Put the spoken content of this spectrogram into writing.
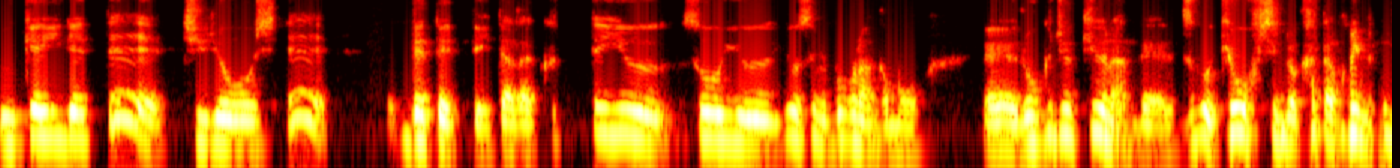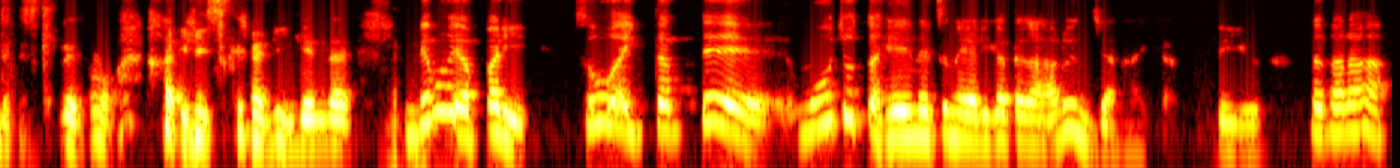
受け入れて治療をして出てっていただくっていう、そういう、要するに僕なんかもう、えー、69なんで、すごい恐怖心の塊なんですけれども、ハ イリスクな人間で。でもやっぱり、そうは言ったって、もうちょっと平熱なやり方があるんじゃないかっていう。だから、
